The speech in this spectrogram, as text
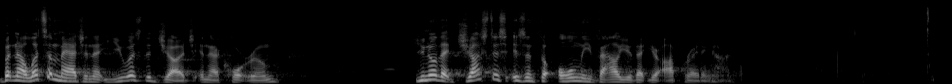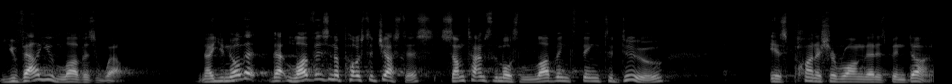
But now let's imagine that you, as the judge in that courtroom, you know that justice isn't the only value that you're operating on. You value love as well. Now, you know that, that love isn't opposed to justice. Sometimes the most loving thing to do is punish a wrong that has been done.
